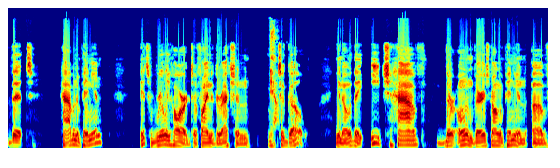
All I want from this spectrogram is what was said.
that have an opinion, it's really hard to find a direction yeah. to go. You know, they each have their own very strong opinion of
